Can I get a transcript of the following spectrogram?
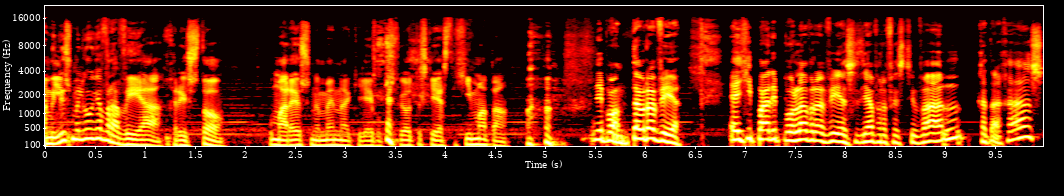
Να μιλήσουμε λίγο για βραβεία, Χριστό, που μου αρέσουν εμένα και για υποψηφιότητες και για στοιχήματα. Λοιπόν, τα βραβεία. Έχει πάρει πολλά βραβεία σε διάφορα φεστιβάλ, καταρχάς,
